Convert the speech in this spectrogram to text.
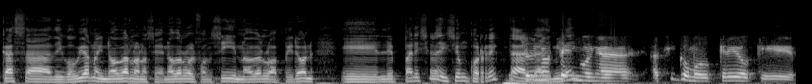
Casa de Gobierno y no verlo, no sé, no verlo a Alfonsín, no verlo a Perón? Eh, ¿Le pareció la decisión correcta? Yo no tengo una, así como creo que,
